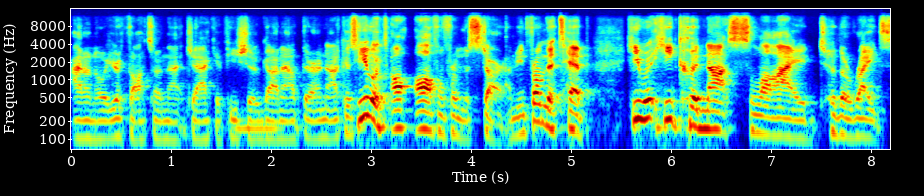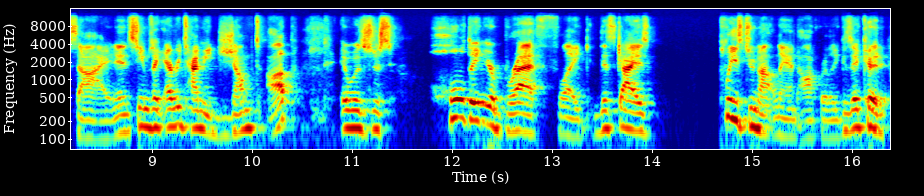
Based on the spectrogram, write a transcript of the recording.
I don't know what your thoughts on that, Jack. If he should have gone out there or not, because he looked awful from the start. I mean, from the tip, he he could not slide to the right side, and it seems like every time he jumped up, it was just holding your breath. Like this guy is. Please do not land awkwardly because it could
